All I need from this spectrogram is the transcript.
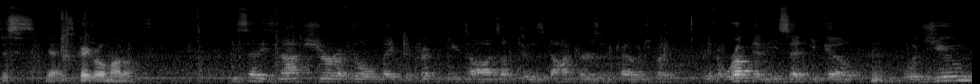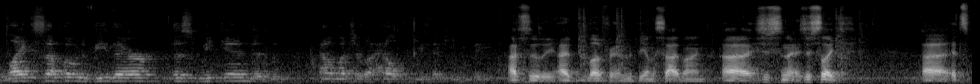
just yeah, he's a great role model. He said he's not sure if he'll make the trip to Utah. It's up to his doctors and coach, but if it were up to him, he said he'd go. Hmm. Would you like Sefo to be there this weekend, and how much of a help do you think he would be? Absolutely, I'd love for him to be on the sideline. Uh, it's just it's just like uh, it's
